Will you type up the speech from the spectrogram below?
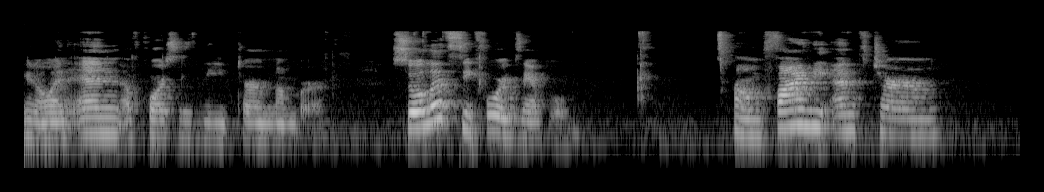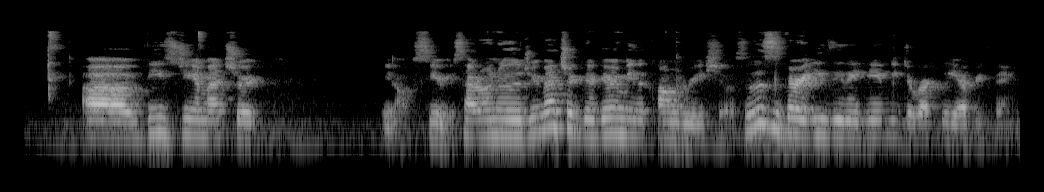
You know, and n, of course, is the term number. So let's see, for example, um, find the nth term of these geometric you know, series. How do I know the geometric? They're giving me the common ratio. So this is very easy. They gave me directly everything.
